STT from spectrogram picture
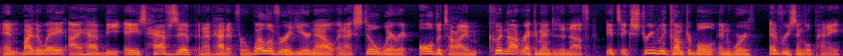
And by the way, I have the Ace half zip and I've had it for well over a year now and I still wear it all the time. Could not recommend it enough. It's extremely comfortable and worth every single penny.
